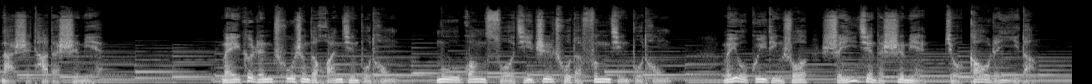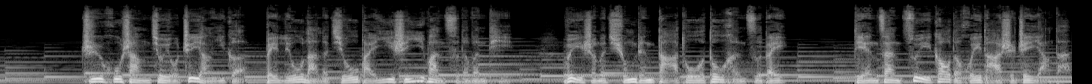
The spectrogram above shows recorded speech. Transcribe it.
那是他的失眠。每个人出生的环境不同，目光所及之处的风景不同，没有规定说谁见的世面就高人一等。知乎上就有这样一个被浏览了九百一十一万次的问题：为什么穷人大多都很自卑？点赞最高的回答是这样的：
